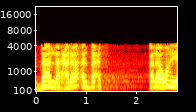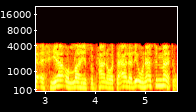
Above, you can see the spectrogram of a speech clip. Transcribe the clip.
دالة على البعث. ألا وهي إحياء الله سبحانه وتعالى لأناس ماتوا.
